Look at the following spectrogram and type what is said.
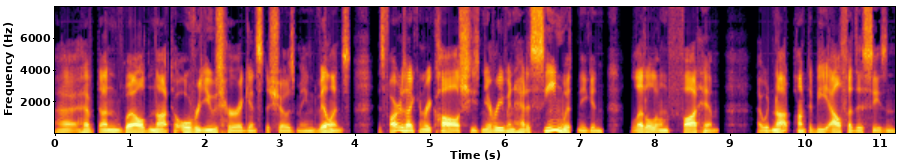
uh, have done well not to overuse her against the show's main villains. As far as I can recall, she's never even had a scene with Negan, let alone fought him. I would not want to be Alpha this season,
